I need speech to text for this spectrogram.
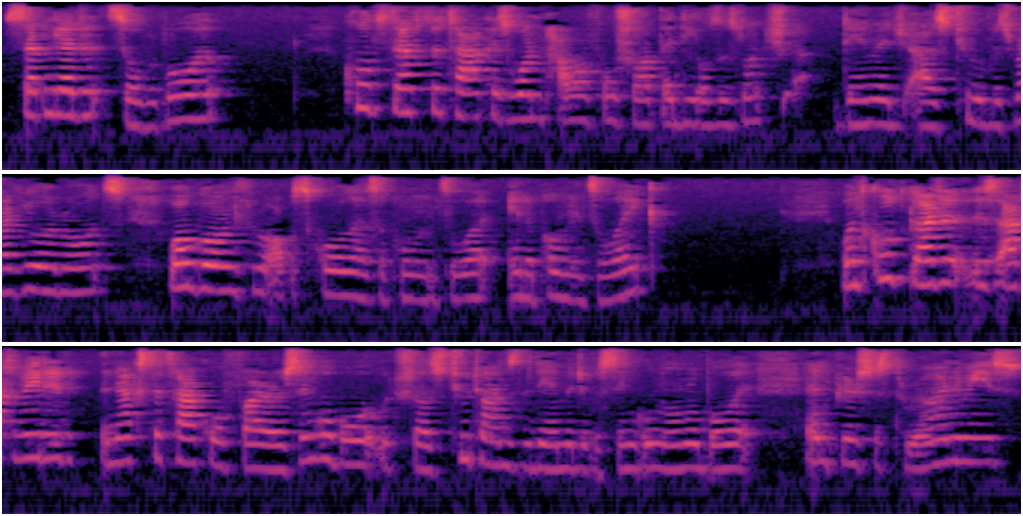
Second gadget, Silver Bullet. Next attack is one powerful shot that deals as much damage as two of his regular bullets while going through obstacles as opponents and opponents alike. Once Colt's gadget is activated, the next attack will fire a single bullet which does two times the damage of a single normal bullet and pierces through enemies.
